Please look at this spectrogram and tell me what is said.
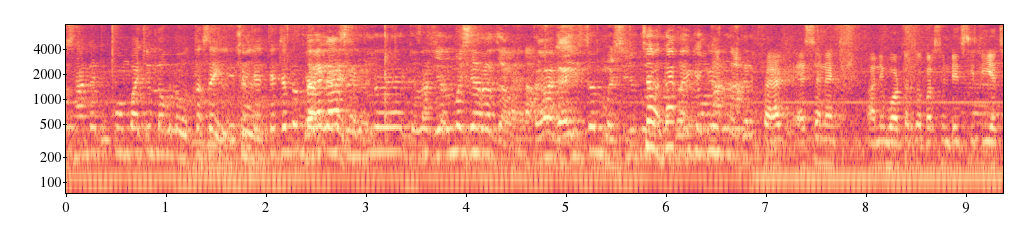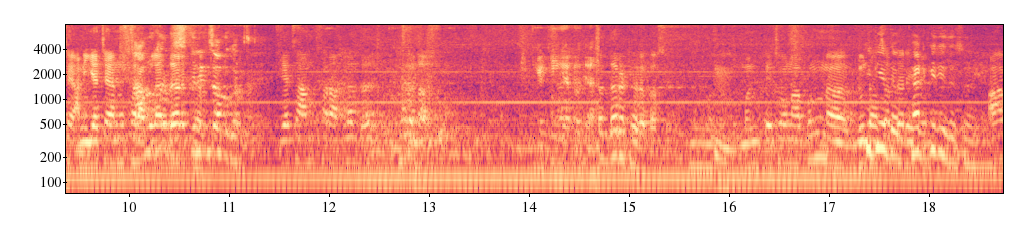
सांगत कोंबाची लग्न तसं त्याच्यातून जन्म शहरात झाला. त्याला गाईचं एक- एक- फॅट एस एन एच आणि वॉटरचं पर्सेंटेज किती याचे आणि याच्या अनुसार चालू आपला दर याच्या अनुसार आपला दर ठरत असतो. याचा दर ठरत असतो. मग त्याच्यावरून आपण दुधाचा दर हा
